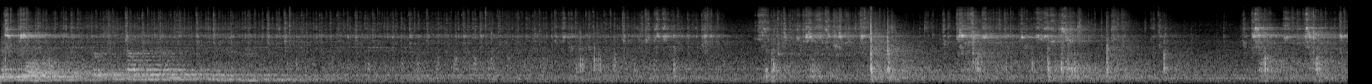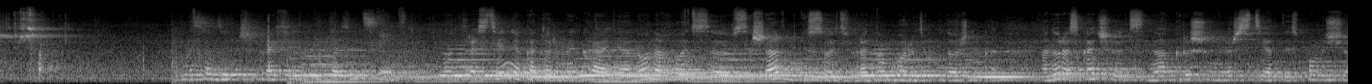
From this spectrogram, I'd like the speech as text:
На самом деле очень красивая композиция. Вот растение, которое на экране, оно находится в США, в Миннесоте, в родном городе художника. Оно раскачивается на крыше университета и с помощью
